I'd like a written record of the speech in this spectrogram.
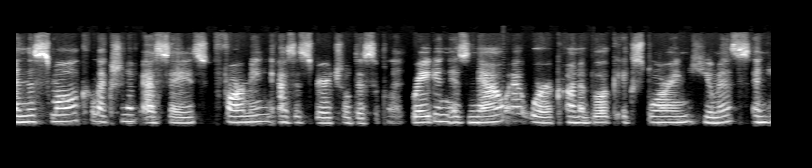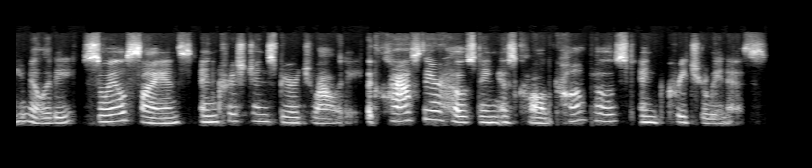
and the small collection of essays, Farming as a Spiritual Discipline. Ragan is now at work on a book exploring humus and humility, soil science, and Christian spirituality. The class they are hosting is called Compost and Creatureliness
